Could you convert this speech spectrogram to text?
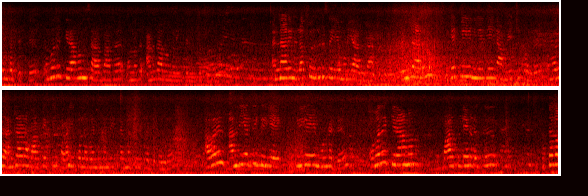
குடும்பத்துக்கு எமது கிராமம் சார்பாக எமது அனுதாபங்களை தெரிவித்துக் கொள்கிறோம் அன்னாரின் இழப்பு ஈடு செய்ய முடியாதுதான். என்றாலும் இயற்கையின் நியதியை நாம் ஏற்றுக்கொண்டு எமது அன்றாட வாழ்க்கைக்கு பழகிக்கொள்ள வேண்டும் என்று இத்தருணத்தில் கேட்டுக்கொண்டு அவரின் அந்தியட்டு கிரியை கிரியையை முன்னிட்டு எமது கிராமம் பால் பிள்ளைகளுக்கு புத்தக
